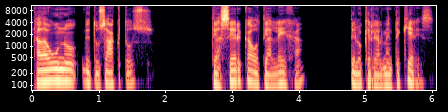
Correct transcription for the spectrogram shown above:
Cada uno de tus actos te acerca o te aleja de lo que realmente quieres.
